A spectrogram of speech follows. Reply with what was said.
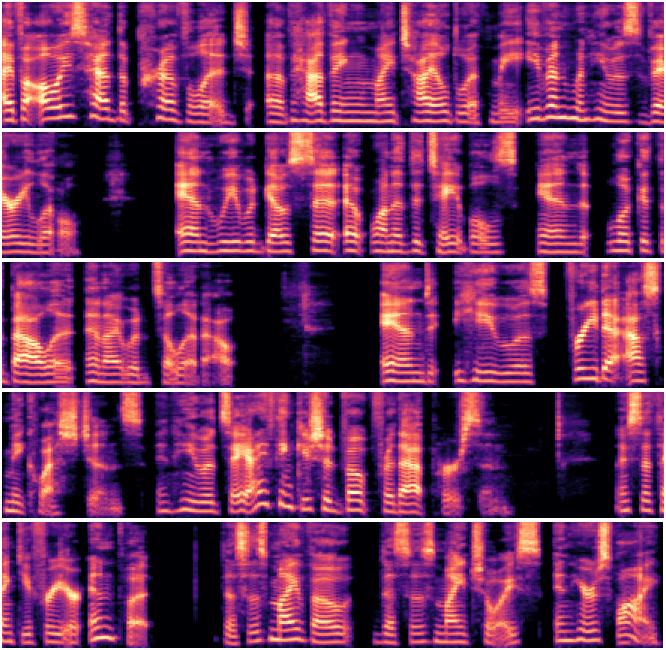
I've always had the privilege of having my child with me, even when he was very little. And we would go sit at one of the tables and look at the ballot, and I would fill it out. And he was free to ask me questions. And he would say, I think you should vote for that person. I said, Thank you for your input. This is my vote. This is my choice. And here's why.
